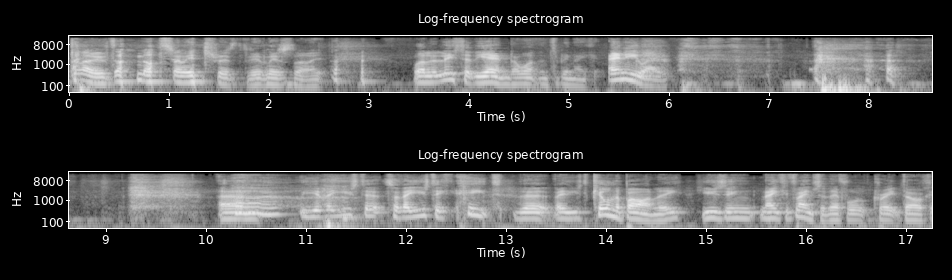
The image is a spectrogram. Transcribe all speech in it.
clothed, I'm not so interested in this site. Well, at least at the end, I want them to be naked. Anyway. Um, yeah, they used to. So they used to heat the. They used to kiln the barley using naked flames. So therefore, create dark,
